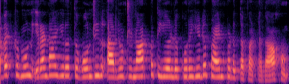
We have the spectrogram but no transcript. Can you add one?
அதற்கு முன் இரண்டாயிரத்து ஒன்றில் அறுநூற்று நாற்பத்தி ஏழு குறியீடு பயன்படுத்தப்பட்டதாகும்.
